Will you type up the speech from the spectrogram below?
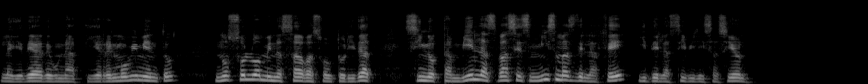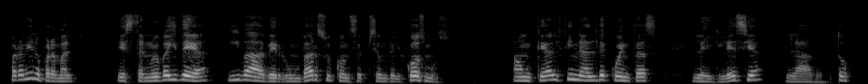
la idea de una tierra en movimiento no solo amenazaba su autoridad, sino también las bases mismas de la fe y de la civilización. Para bien o para mal, esta nueva idea iba a derrumbar su concepción del cosmos, aunque al final de cuentas la Iglesia la adoptó.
